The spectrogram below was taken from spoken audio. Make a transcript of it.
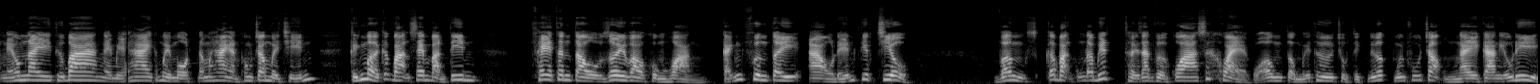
bạn, ngày hôm nay thứ ba ngày 12 tháng 11 năm 2019, kính mời các bạn xem bản tin Phe thân tàu rơi vào khủng hoảng, cánh phương Tây ào đến tiếp chiêu. Vâng, các bạn cũng đã biết thời gian vừa qua sức khỏe của ông Tổng Bí thư Chủ tịch nước Nguyễn Phú Trọng ngày càng yếu đi.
